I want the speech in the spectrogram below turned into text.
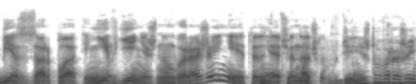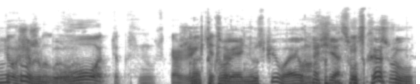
без зарплаты, не в денежном выражении, это, Нет, это на... в денежном выражении тоже, тоже было. было. Вот, так, ну, скажите. Ну, так, я не успеваю, сейчас вот скажу,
